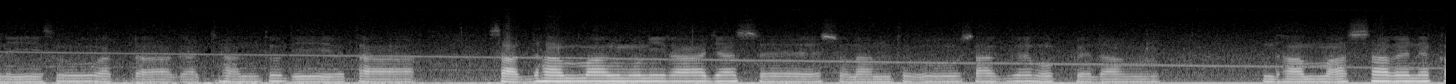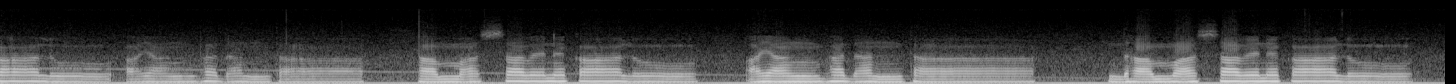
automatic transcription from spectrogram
කාලේසු අත්‍රා ගච්ඡන්තු දේවතා සද්ධම්මං මුනි රාජස්ස සුනන්තු සග්ග මොක්කදං ධම්මස්සවන කාලෝ අයං භදන්තා ධම්මස්සවන කාලෝ අයං භදන්තා ධම්මස්සවන කාලෝ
